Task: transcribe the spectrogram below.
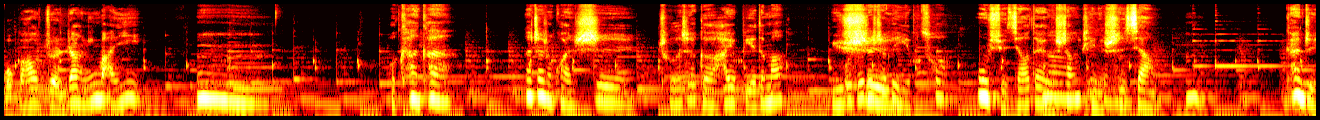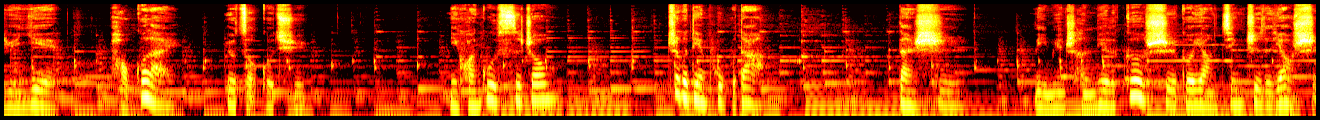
我保准让你满意。嗯，我看看，那这种款式除了这个还有别的吗？于是，我觉得这个也不错。暮雪交代了商品的事项，嗯，看着原叶跑过来又走过去。你环顾四周，这个店铺不大，但是里面陈列了各式各样精致的钥匙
